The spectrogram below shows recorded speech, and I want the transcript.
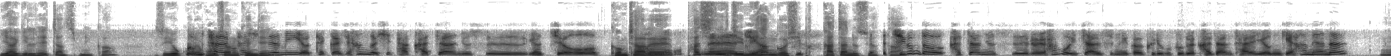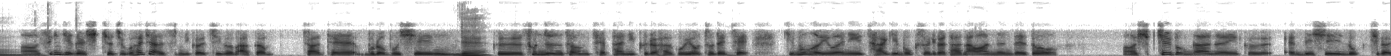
이야기를 했지 않습니까? 그래서 여권의 공천은 굉장히 검찰 여태까지 한 것이 다 가짜 뉴스였죠. 검찰의 어, 뭐, 파시즘이 네, 한 것이 가짜 뉴스였다. 지금도 가짜 뉴스를 하고 있지 않습니까? 그리고 그걸 가장 잘 연계하면은 음. 어, 승진을 시켜주고 하지 않습니까? 지금 아까 저한테 물어보신 네. 그 손준성 재판이 그러하고요. 도대체 김웅 의원이 자기 목소리가 다 나왔는데도 어 17분간의 그 MBC 녹취가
